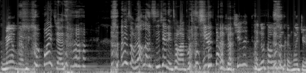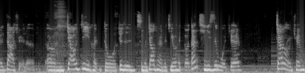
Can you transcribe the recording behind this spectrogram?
没有没有没有，我也觉得，而且什么叫认识一些你从来不认识因为大学？其实很多高中生可能会觉得大学的嗯交际很多，就是什么交朋友的机会很多，但其实我觉得交友圈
